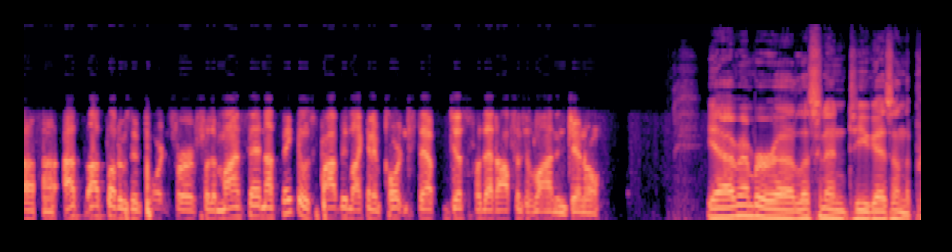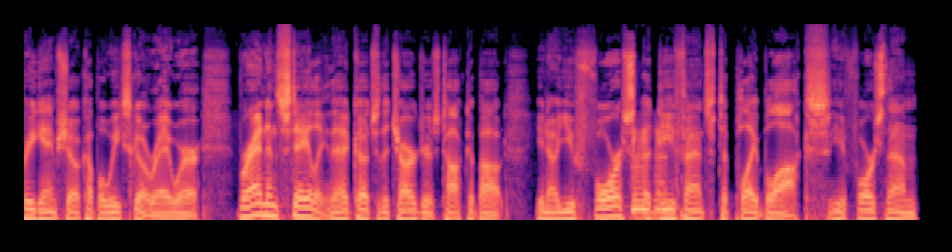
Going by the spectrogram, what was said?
uh, I, I thought it was important for for the mindset, and I think it was probably like an important step just for that offensive line in general. Yeah, I remember uh, listening to you guys on the pregame show a couple weeks ago, Ray, where Brandon Staley, the head coach of the Chargers, talked about you know you force mm-hmm. a defense to play blocks, you force them,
